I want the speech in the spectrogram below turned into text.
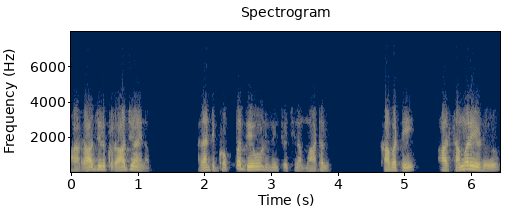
ఆ రాజులకు రాజు ఆయన. అలాంటి గొప్ప దేవుడు నుంచి వచ్చిన మాటలు. కాబట్టి ఆ సమరయుడు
